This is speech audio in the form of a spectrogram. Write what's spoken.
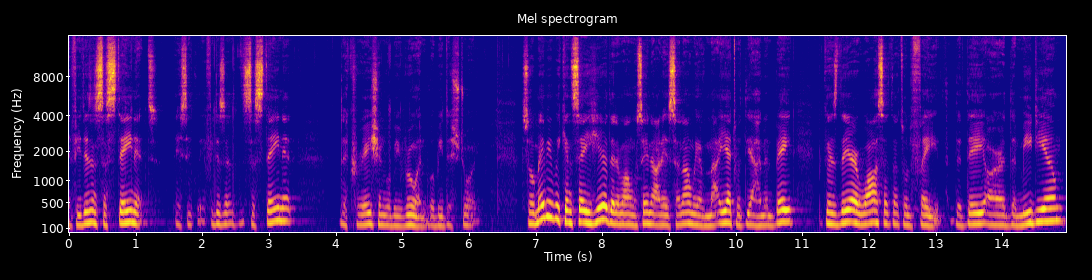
if he doesn't sustain it, basically, if he doesn't sustain it, the creation will be ruined, will be destroyed. So maybe we can say here that Imam Hussein salam, we have ma'iyat with the Ahl al-Bayt because they are wasatatul faith, that they are the medium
